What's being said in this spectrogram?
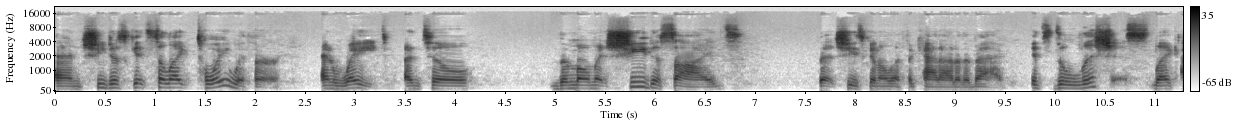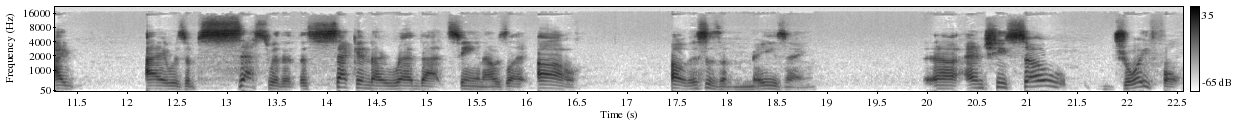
And she just gets to like toy with her and wait until the moment she decides that she's going to let the cat out of the bag. It's delicious. Like I I was obsessed with it. The second I read that scene, I was like, "Oh, oh, this is amazing." Uh, and she's so joyful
